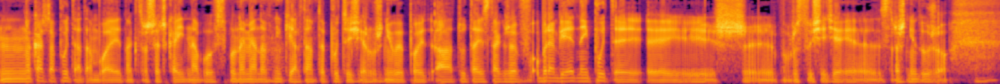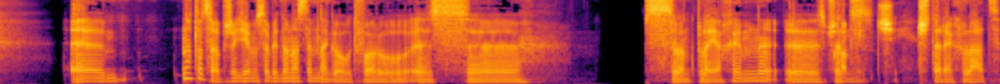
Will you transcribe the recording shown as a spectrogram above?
Mm, no każda płyta tam była jednak troszeczkę inna, były wspólne mianowniki, ale tamte płyty się różniły, a tutaj jest tak, że w obrębie jednej płyty e, po prostu się dzieje strasznie dużo. No to co, przejdziemy sobie do następnego utworu z, z longplaya hymn e, sprzed Komici. czterech lat.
